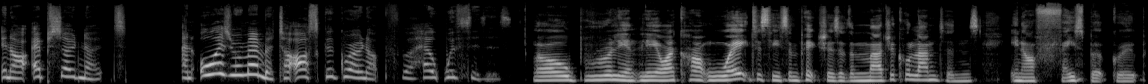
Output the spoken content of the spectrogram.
in our episode notes. And always remember to ask a grown up for help with scissors. Oh, brilliant, Leo. I can't wait to see some pictures of the magical lanterns in our Facebook group.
